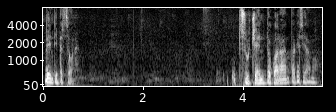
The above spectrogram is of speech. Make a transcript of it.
Venti persone. Su 140 che siamo?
